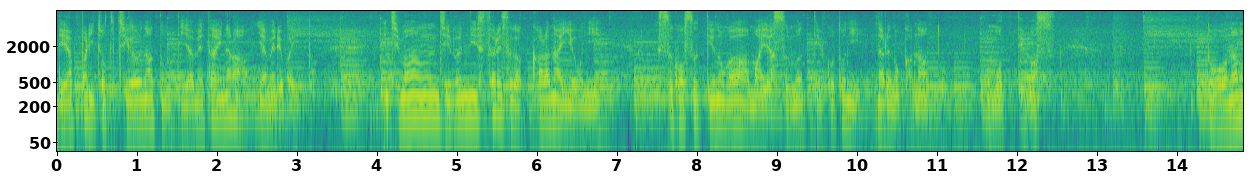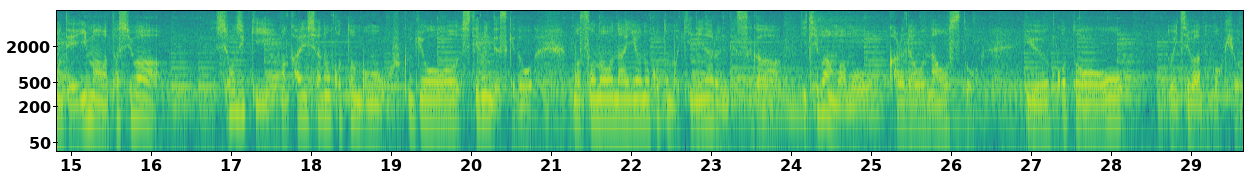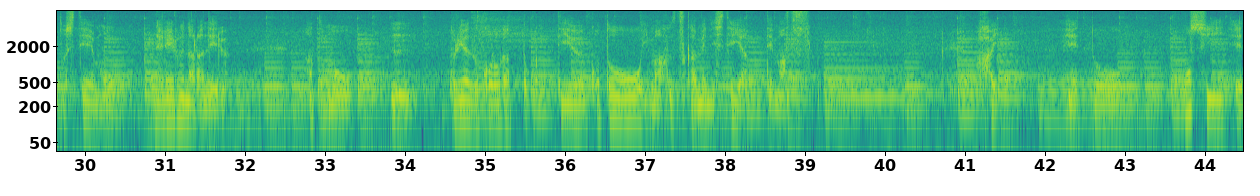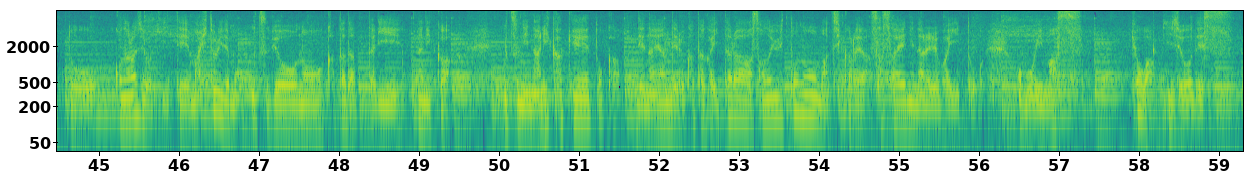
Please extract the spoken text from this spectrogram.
でやっぱりちょっと違うなと思ってやめたいならやめればいいと一番自分にストレスがかからないように過ごすっていうのが、まあ、休むっていうことになるのかなと思ってます。なので今私は正直、まあ、会社のことも副業してるんですけど、まあ、その内容のことも気になるんですが一番はもう体を治すということをと一番の目標としてもう寝れるなら寝る。あともううんとりあえず転がっとくっていうことを今2日目にしてやってます。はい。えっ、ともし、えっと、このラジオを聴いて、まあ、一人でもうつ病の方だったり何かうつになりかけとかで悩んでる方がいたらそういう人の、まあ、力や支えになれればいいと思います。今日は以上です。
